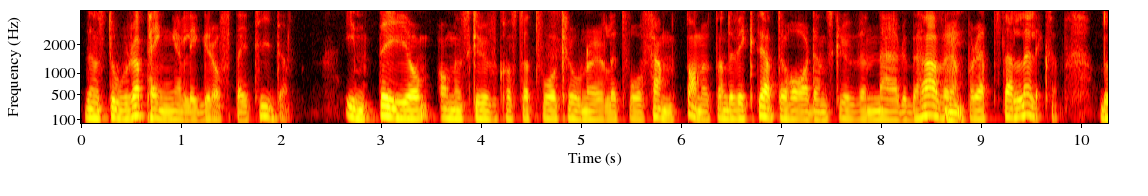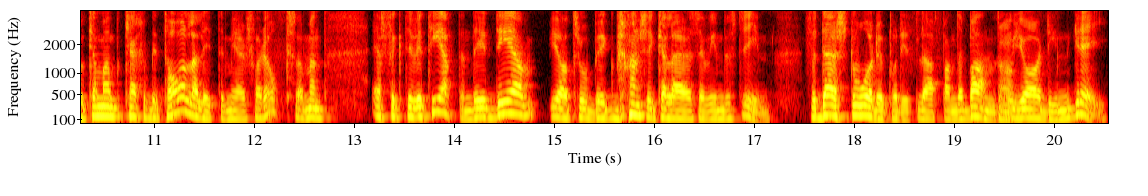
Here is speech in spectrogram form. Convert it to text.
den stora pengen ligger ofta i tiden. Inte i om, om en skruv kostar 2 kronor eller 2,15 utan det viktiga är att du har den skruven när du behöver mm. den på rätt ställe. Liksom. Då kan man kanske betala lite mer för det också men effektiviteten, det är det jag tror byggbranschen kan lära sig av industrin. För där står du på ditt löpande band ja. och gör din grej.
